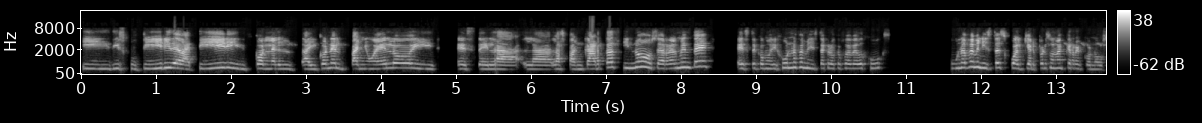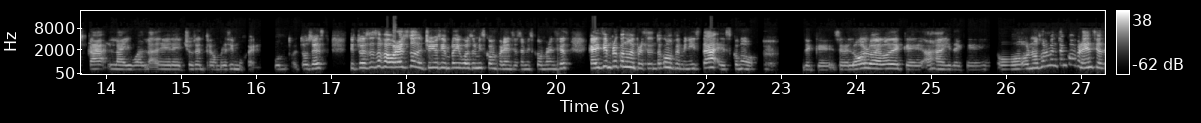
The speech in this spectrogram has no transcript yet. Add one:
y, discutir y debatir y con el ahí con el pañuelo y este la, la, las pancartas y no, o sea, realmente este como dijo una feminista creo que fue Bell Hooks, una feminista es cualquier persona que reconozca la igualdad de derechos entre hombres y mujeres. Punto. Entonces, si tú estás a favor de esto, de hecho yo siempre digo eso en mis conferencias, en mis conferencias, casi siempre cuando me presento como feminista es como de que se ve luego, luego de que, ay, de que, o, no solamente en conferencias,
